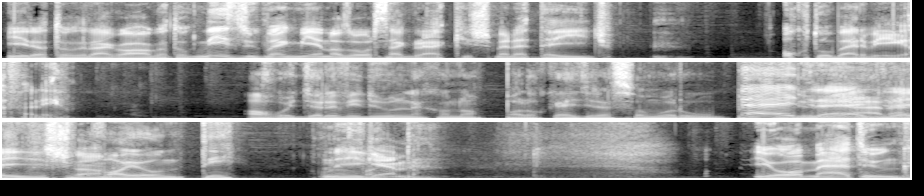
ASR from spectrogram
írjatok, drága hallgatók. Nézzük meg, milyen az ország lelkismerete így október vége felé. Ahogy rövidülnek a nappalok, egyre szomorúbb. Egyre, egyre így is van. Vajon ti? Igen. Jó, mehetünk?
